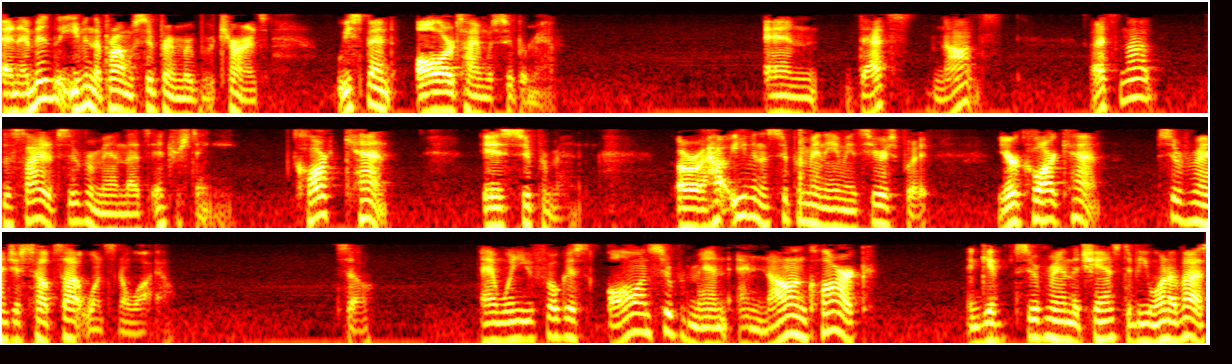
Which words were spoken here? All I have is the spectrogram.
and admittedly even the problem with Superman Returns, we spend all our time with Superman, and that's not that's not the side of Superman that's interesting. Clark Kent is Superman, or how even the Superman animated series put it. You're Clark Kent. Superman just helps out once in a while. So, and when you focus all on Superman and not on Clark, and give Superman the chance to be one of us,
